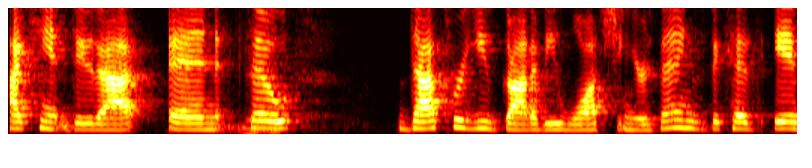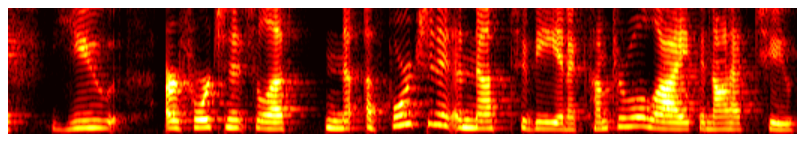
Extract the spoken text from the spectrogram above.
I can't do that," and so that's where you've got to be watching your things because if you are fortunate to left uh, fortunate enough to be in a comfortable life and not have to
